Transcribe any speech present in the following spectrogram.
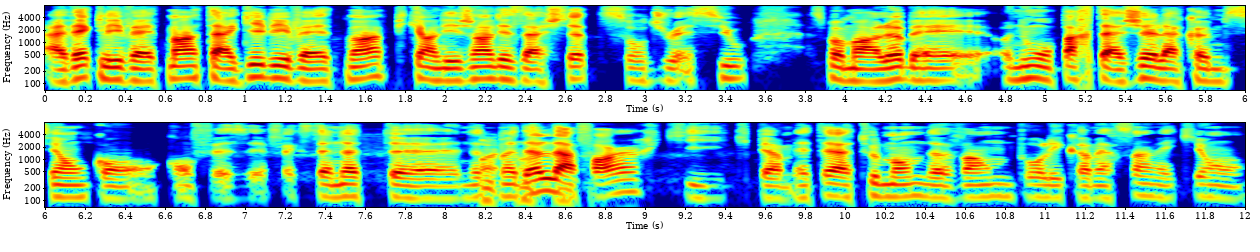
avec les vêtements, taguer les vêtements, puis quand les gens les achètent sur DressU, à ce moment-là, ben, nous, on partageait la commission qu'on faisait. Fait que c'était notre, euh, notre Ouais, ouais, modèle ouais. d'affaires qui, qui permettait à tout le monde de vendre pour les commerçants avec qui on,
